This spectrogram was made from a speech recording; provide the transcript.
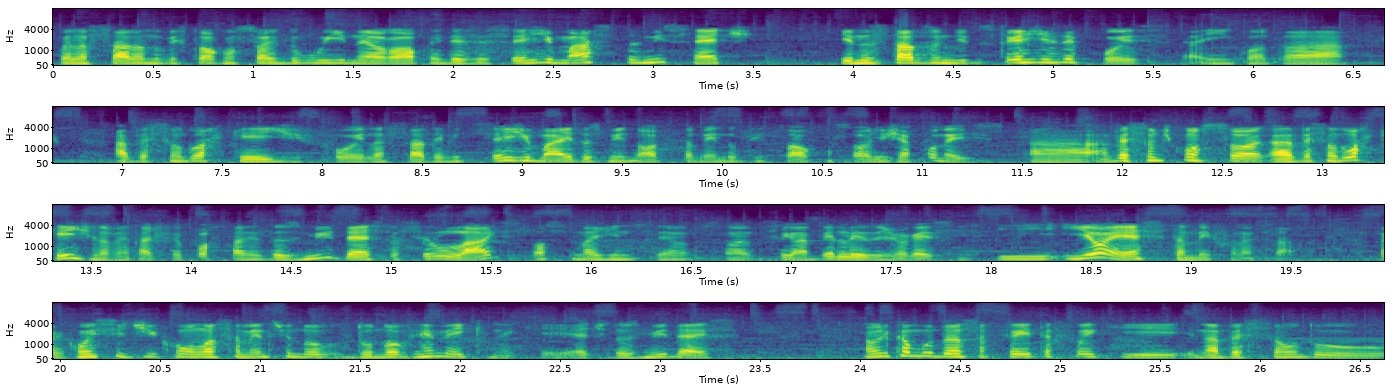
foi lançada no Virtual Console do Wii na Europa em 16 de março de 2007 e nos Estados Unidos três dias depois, enquanto a, a versão do arcade foi lançada em 26 de maio de 2009 também no Virtual Console japonês. A, a versão de console, a versão do arcade, na verdade, foi portada em 2010 para celulares. Nossa, imagina, seria uma beleza jogar isso. E iOS também foi lançado, para coincidir com o lançamento novo, do novo remake, né, que é de 2010. A única mudança feita foi que na versão do,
